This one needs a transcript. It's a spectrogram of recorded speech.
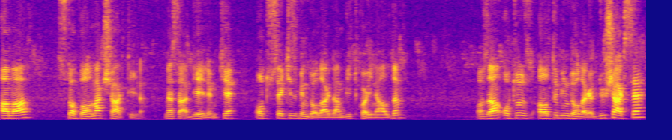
ama stop olmak şartıyla. Mesela diyelim ki 38 bin dolardan bitcoin aldın. O zaman 36 bin dolara düşerse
